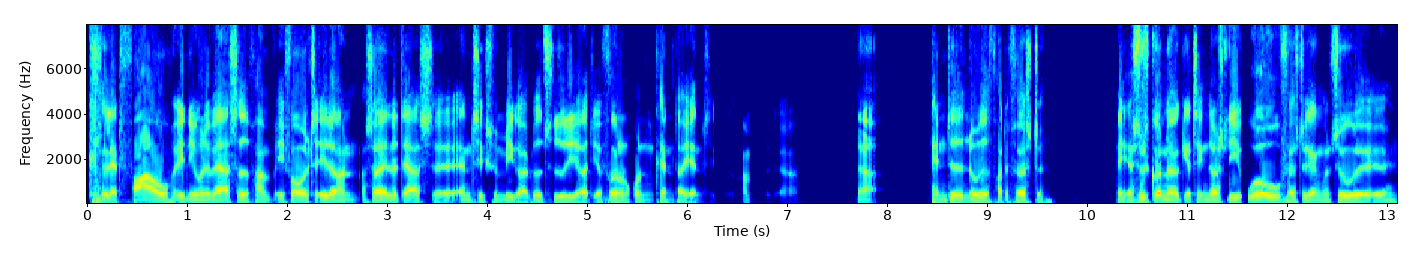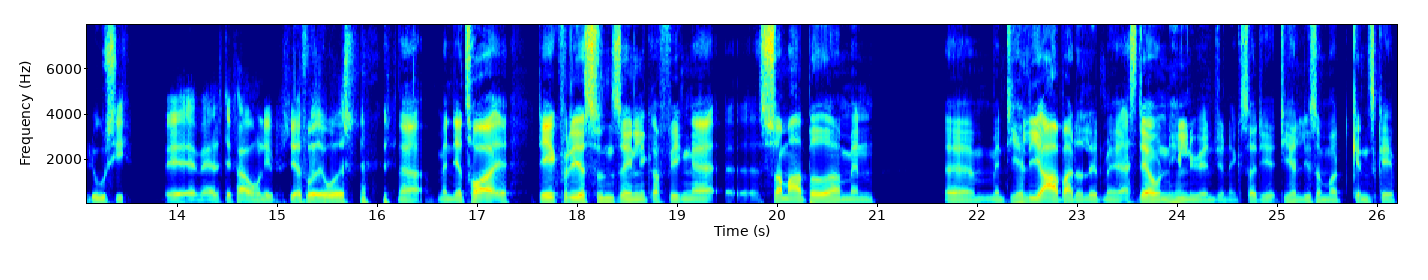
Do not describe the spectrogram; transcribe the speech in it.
klat farve ind i universet frem i forhold til etteren, og så alle deres øh, ansigtsmimikker er blevet tydeligere, og de har fået nogle runde kanter i ansigtet frem for det der Ja, pantede noget fra det første. Men jeg synes godt nok, jeg tænkte også lige, wow, første gang man så øh, Lucy, med, med alt det farve, hun lige pludselig har fået i hovedet. ja. Men jeg tror, øh, det er ikke fordi, jeg synes egentlig, grafikken er øh, så meget bedre, men, øh, men de har lige arbejdet lidt med, altså det er jo en helt ny engine, ikke? så de, de har ligesom måttet genskabe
